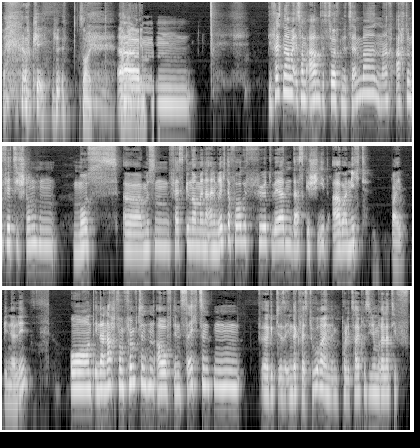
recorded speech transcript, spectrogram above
okay. Sorry. Ähm, die Festnahme ist am Abend des 12. Dezember. Nach 48 Stunden muss, äh, müssen Festgenommene einem Richter vorgeführt werden. Das geschieht aber nicht bei Pinelli. Und in der Nacht vom 15. auf den 16. Äh, gibt es in der Questura, im Polizeipräsidium relativ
